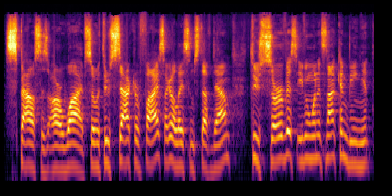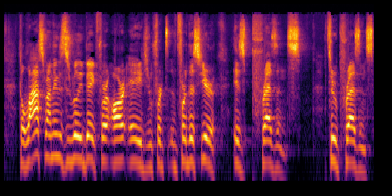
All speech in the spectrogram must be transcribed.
spouses, our wives. So through sacrifice, I gotta lay some stuff down. Through service, even when it's not convenient. The last one, I think this is really big for our age and for, for this year, is presence. Through presence.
